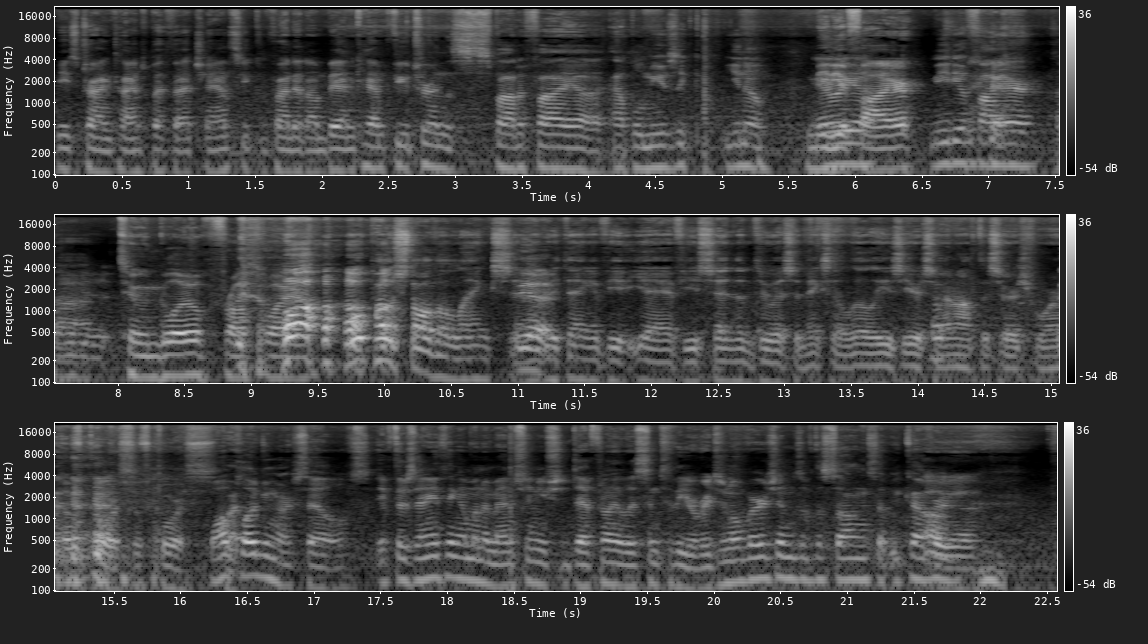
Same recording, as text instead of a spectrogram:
These Trying Times by Fat Chance. You can find it on Bandcamp Future and the Spotify, uh, Apple Music, you know. Media area. Fire, Media Fire, uh. Tune Glue. Frostwire. we'll post all the links and Yeah. everything. If you yeah, if you send them to us, it makes it a little easier, so I don't have to search for them. Of course, of course. While But- plugging ourselves, if there's anything I'm going to mention, you should definitely listen to the original versions of the songs that we Oh covered. yeah.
